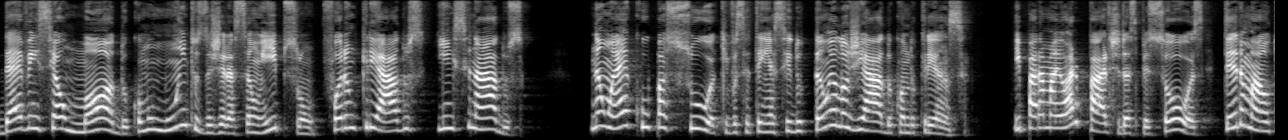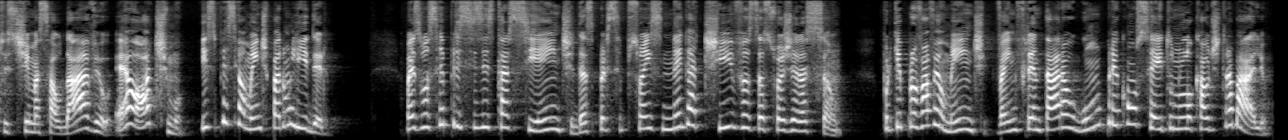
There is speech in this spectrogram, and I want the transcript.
devem-se ao modo como muitos da geração Y foram criados e ensinados. Não é culpa sua que você tenha sido tão elogiado quando criança. E para a maior parte das pessoas, ter uma autoestima saudável é ótimo, especialmente para um líder. Mas você precisa estar ciente das percepções negativas da sua geração, porque provavelmente vai enfrentar algum preconceito no local de trabalho.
